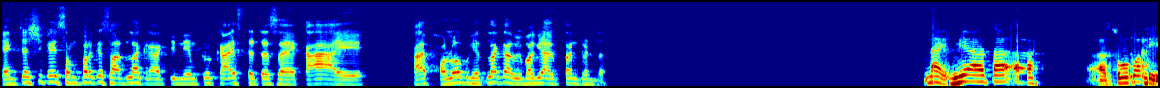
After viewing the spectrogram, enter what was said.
यांच्याशी काही संपर्क साधला का? की नेमकं काय स्टेटस आहे? काय आहे? काय फॉलोअप घेतला का विभागीय आयुक्तांकडनं? नाही मी आता सोमवारी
